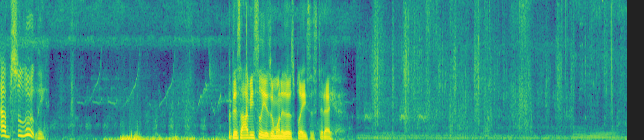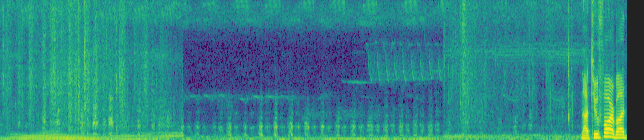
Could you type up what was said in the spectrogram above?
Absolutely. But this obviously isn't one of those places today. Not too far, bud.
